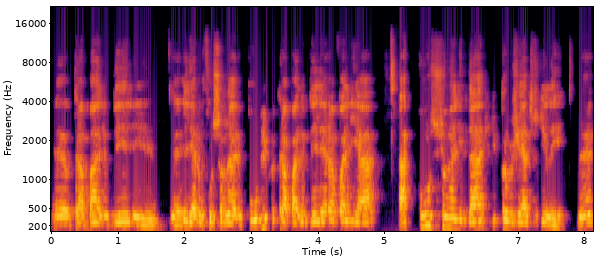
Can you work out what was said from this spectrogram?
É, o trabalho dele, é, ele era um funcionário público, o trabalho dele era avaliar a constitucionalidade de projetos de lei. Né?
